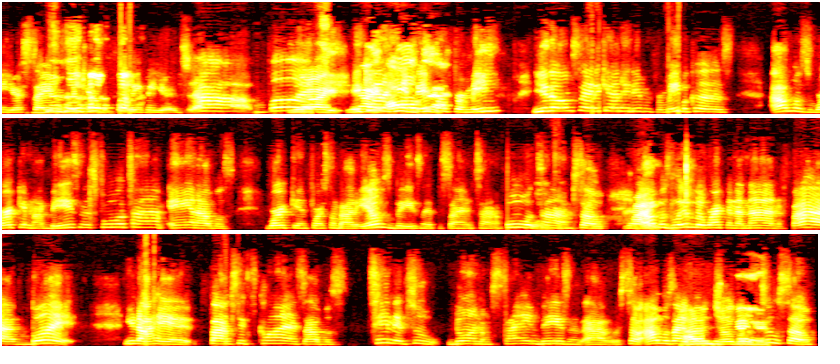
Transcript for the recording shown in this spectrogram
in your savings account before leaving your job. But Right, it right, kind of hit that. different for me. You know what I'm saying? It kind of hit different for me because I was working my business full time and I was working for somebody else's business at the same time, full time. So I was literally working a nine to five, but you know, I had five, six clients I was tending to doing them same business hours. So I was able I to juggle too. So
